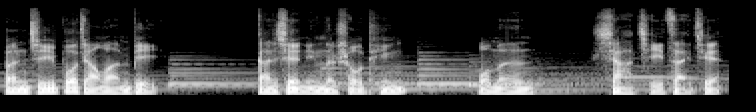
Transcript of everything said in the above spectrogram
本集播讲完毕，感谢您的收听，我们下集再见。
